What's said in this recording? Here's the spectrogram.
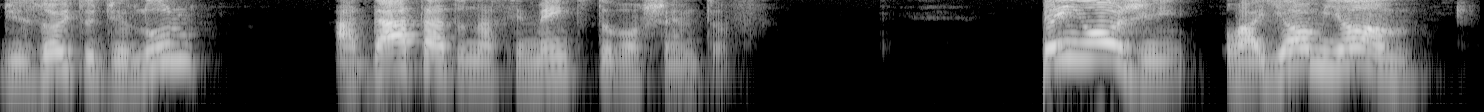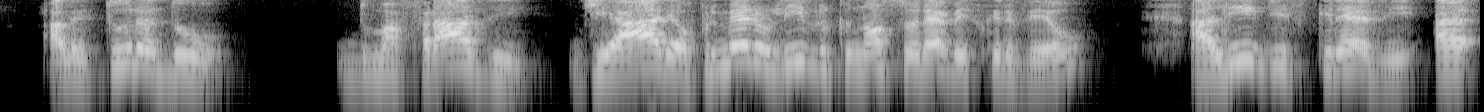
18 de Elul, a data do nascimento do Baal Shem Tov. Bem hoje, o Hayom Yom, a leitura do, de uma frase diária, o primeiro livro que o nosso Rebbe escreveu, ali descreve a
